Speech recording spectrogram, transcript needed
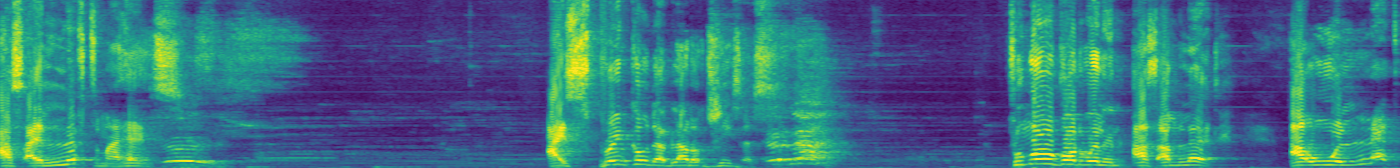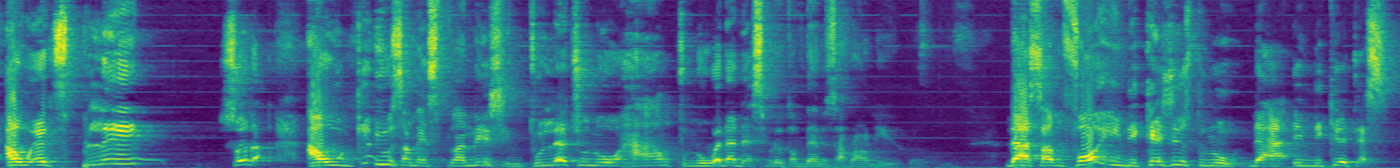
As I lift my hands, I sprinkle the blood of Jesus. Amen. Tomorrow, God willing, as I'm led, I will let, I will explain so that I will give you some explanation to let you know how to know whether the spirit of death is around you. There are some four indications to know. There are indicators.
